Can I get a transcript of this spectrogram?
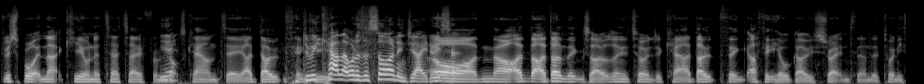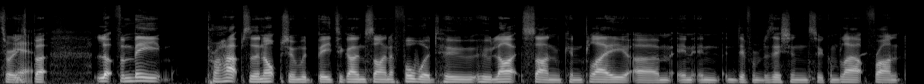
just brought in that Kion Etete from Yeah. Notts County. I don't think. Do we he- count that one as a signing, Jay? Do we say- Oh no, I, I don't think so. It was only 200k. I don't think. I think he'll go straight into the under 23s. Yeah. But look, for me, perhaps an option would be to go and sign a forward who, who like Son, can play um, in, in in different positions, who can play up front.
